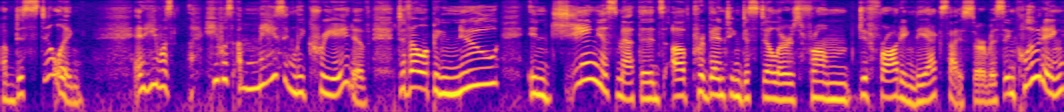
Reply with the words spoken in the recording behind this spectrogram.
of distilling. And he was he was amazingly creative, developing new ingenious methods of preventing distillers from defrauding the excise service, including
